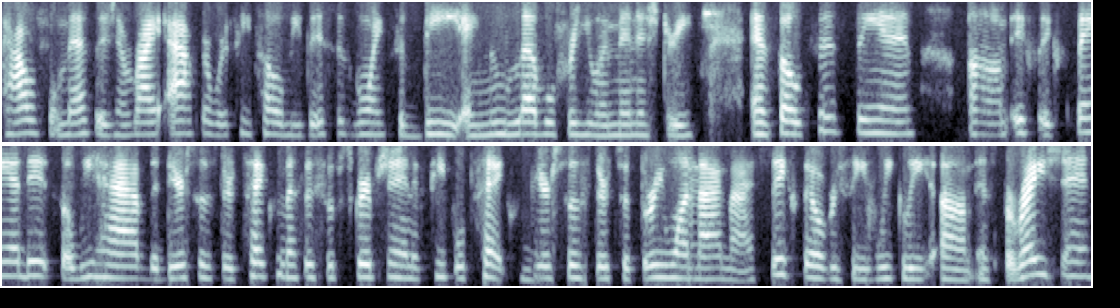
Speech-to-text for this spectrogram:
powerful message. And right afterwards, He told me this is going to be a new level for you in ministry. And so since then, um, it's expanded. So we have the Dear Sister text message subscription. If people text Dear Sister to 31996, they'll receive weekly um, inspiration.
